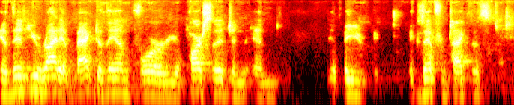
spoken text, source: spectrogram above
and then you write it back to them for your parsonage and, and be exempt from taxes?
